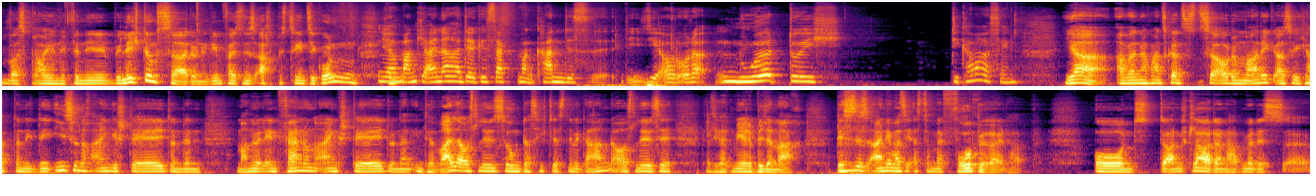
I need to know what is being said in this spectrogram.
was brauche ich für eine Belichtungszeit. Und in dem Fall sind es acht bis zehn Sekunden. Ja, manch einer hat ja gesagt, man kann das, die, die Aurora nur durch die Kamera sehen. Ja, aber noch ganz ganz zur Automatik. Also ich habe dann den ISO noch eingestellt und dann manuelle Entfernung eingestellt und dann Intervallauslösung, dass ich das mit der Hand auslöse, dass ich halt mehrere Bilder mache. Das ist das eine, was ich erst einmal vorbereitet habe. Und dann, klar, dann hat man das, äh,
